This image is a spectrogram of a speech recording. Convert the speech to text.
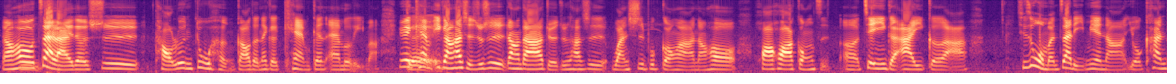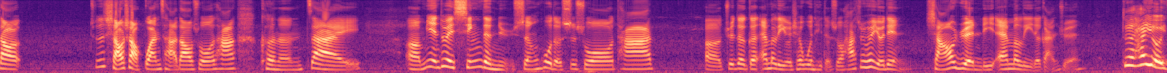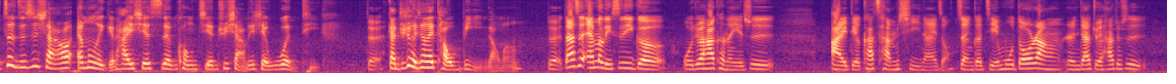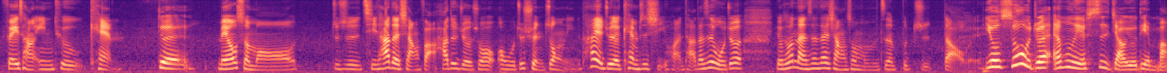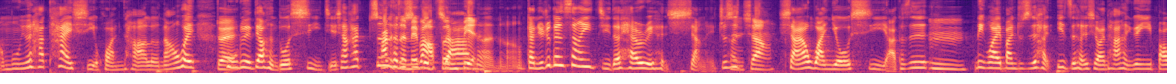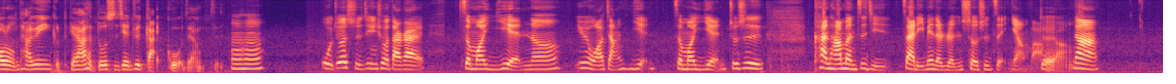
然后再来的是讨论度很高的那个 Cam 跟 Emily 嘛，因为 Cam 一刚开始就是让大家觉得就是他是玩世不恭啊，然后花花公子，呃，见一个爱一个啊。其实我们在里面呢、啊、有看到，就是小小观察到说他可能在呃面对新的女生，或者是说他。呃，觉得跟 Emily 有些问题的时候，他就会有点想要远离 Emily 的感觉。对，他有一阵子是想要 Emily 给他一些私人空间去想那些问题。对，感觉就很像在逃避，你知道吗？对，但是 Emily 是一个，我觉得他可能也是爱到卡惨死那一种，整个节目都让人家觉得他就是非常 into Cam。对，没有什么。就是其他的想法，他就觉得说，哦，我就选中你。他也觉得 Cam 是喜欢他，但是我觉得有时候男生在想什么，我们真的不知道。哎，有时候我觉得 Emily 的视角有点盲目，因为他太喜欢他了，然后会忽略掉很多细节，像他真的啊、可能没办法分辨啊，感觉就跟上一集的 Harry 很像，哎，就是很像想要玩游戏啊，可是嗯，另外一半就是很一直很喜欢他，很愿意包容他，愿意给他很多时间去改过这样子。嗯哼。我觉得石进秀大概怎么演呢？因为我要讲演怎么演，就是看他们自己在里面的人设是怎样吧。对啊。那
